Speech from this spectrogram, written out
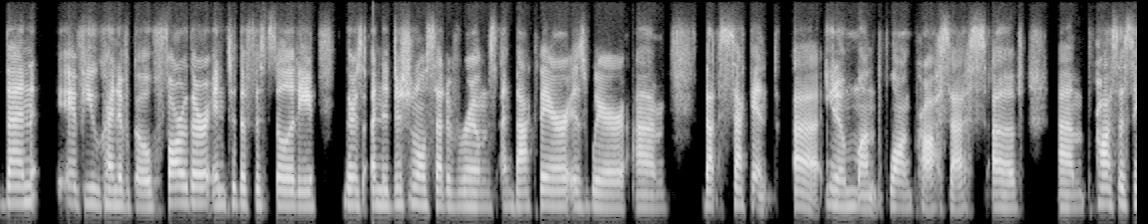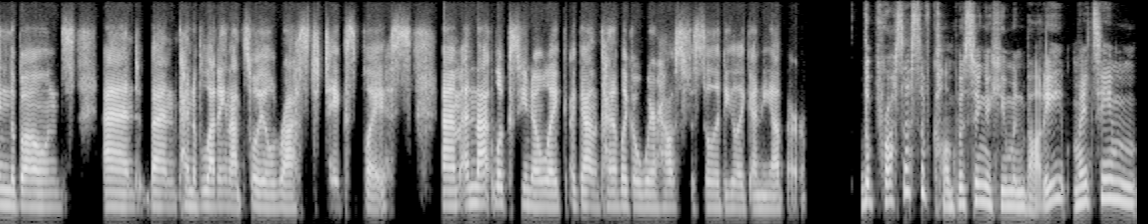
then, if you kind of go farther into the facility, there's an additional set of rooms, and back there is where um, that second, uh, you know, month-long process of um, processing the bones and then kind of letting that soil rest takes place. Um, and that looks, you know, like again, kind of like a warehouse facility, like any other. The process of composting a human body might seem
